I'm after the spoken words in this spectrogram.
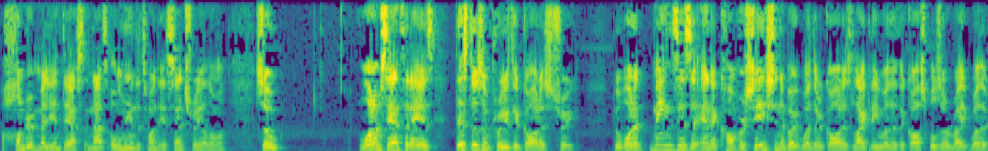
100 million deaths, and that's only in the 20th century alone. So, what I'm saying today is This doesn't prove that God is true. But what it means is that in a conversation about whether God is likely, whether the Gospels are right, whether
